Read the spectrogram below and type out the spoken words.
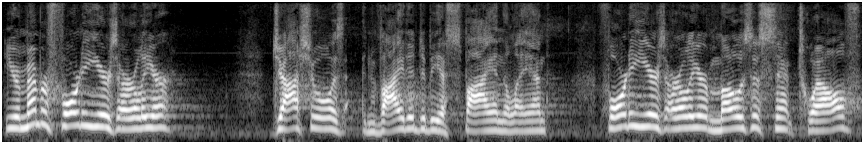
Do you remember 40 years earlier, Joshua was invited to be a spy in the land? 40 years earlier, Moses sent 12,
